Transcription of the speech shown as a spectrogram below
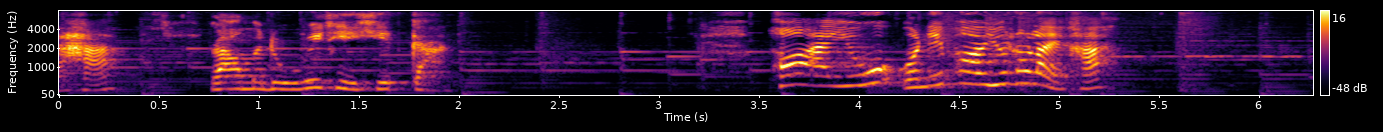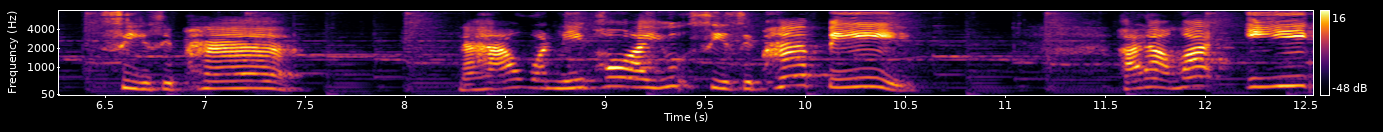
นะคะ เรามาดูวิธีคิดกัน พ่ออายุวันนี้พ่ออายุเท่าไหร่คะ45นะคะ วันนี้พ่ออายุ 45 ปีเขาถามว่าอีก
